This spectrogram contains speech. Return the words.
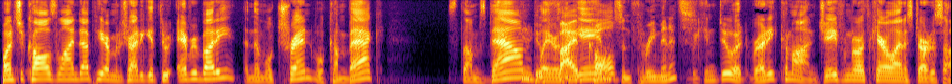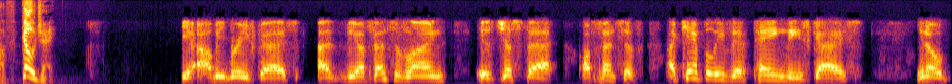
Bunch of calls lined up here. I'm going to try to get through everybody, and then we'll trend. We'll come back. It's thumbs down. Do Player of the five game. calls in three minutes. We can do it. Ready? Come on, Jay from North Carolina. Start us off. Go, Jay. Yeah, I'll be brief, guys. Uh, the offensive line is just that offensive. I can't believe they're paying these guys. You know,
